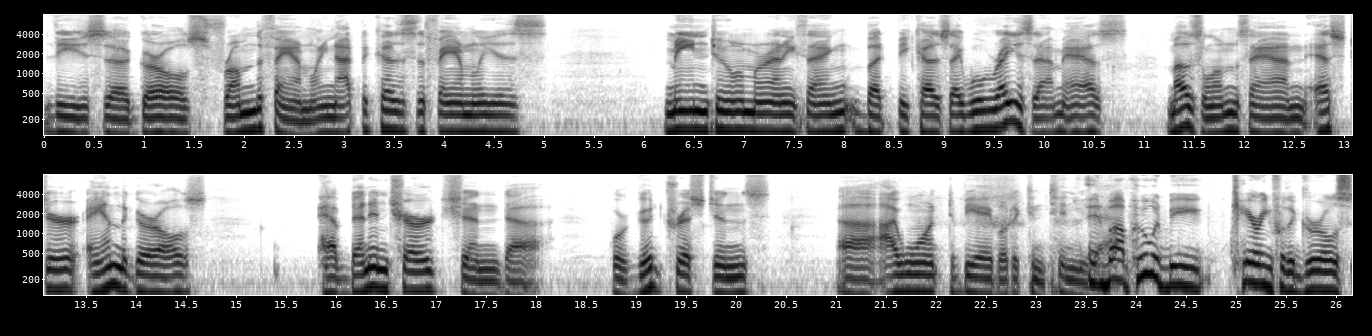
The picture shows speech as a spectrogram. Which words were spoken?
these uh, girls from the family, not because the family is mean to them or anything, but because they will raise them as Muslims. And Esther and the girls have been in church and uh, were good Christians. uh, I want to be able to continue that. And Bob, who would be caring for the girls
